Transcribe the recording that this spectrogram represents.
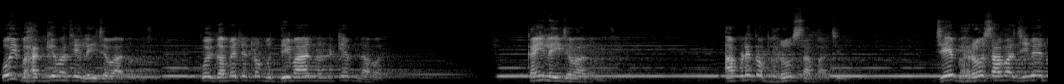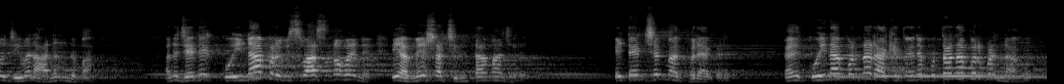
કોઈ ભાગ્યમાંથી લઈ જવાનું નથી. કોઈ ગમે તેટલો બુદ્ધિમાન કેમ ન હોય. કઈ લઈ જવાનું નથી. આપણે તો ભરોસામાં જીવ. જે ભરોસામાં જીવે એનું જીવન આનંદમાં. અને જેને કોઈના પર વિશ્વાસ ન હોય ને, એ હંમેશા ચિંતામાં જ રહે. એ ટેન્શનમાં જ ફર્યા કરે. કોઈના પર ના રાખે તો એને પોતાના પર પણ ના હોય.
